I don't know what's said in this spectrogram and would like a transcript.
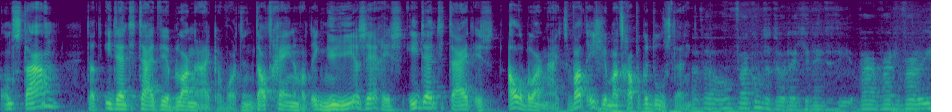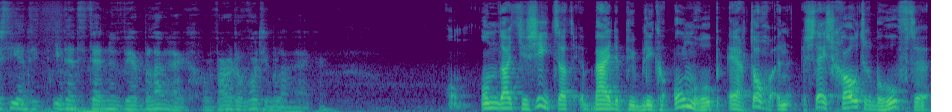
ontstaan dat identiteit weer belangrijker wordt. En datgene wat ik nu hier zeg is, identiteit is het allerbelangrijkste. Wat is je maatschappelijke doelstelling? Waar, waar komt het door dat je denkt, dat die, waar, waar, waardoor is die identiteit nu weer belangrijker geworden? Waardoor wordt die belangrijker? Om, omdat je ziet dat bij de publieke omroep er toch een steeds grotere behoefte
